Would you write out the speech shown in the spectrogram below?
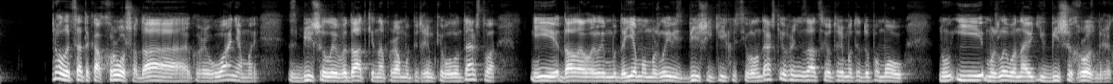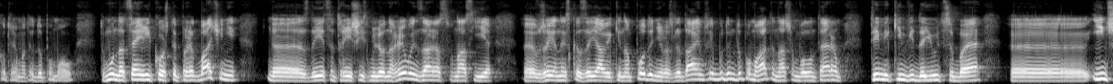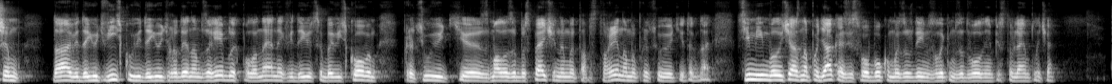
Ну, але це така хороша да, коригування. Ми збільшили видатки на програму підтримки волонтерства і дали, даємо можливість більшій кількості волонтерських організацій отримати допомогу. Ну і можливо навіть і в більших розмірах отримати допомогу. Тому на цей рік кошти передбачені. Е, Здається, 3,6 мільйона гривень зараз в нас є. Е, Вже є низка заяв, які нам подані, розглядаємося і будемо допомагати нашим волонтерам, тим, яким віддають себе е, іншим Да, віддають війську, віддають родинам загиблих, полонених, віддають себе військовим, працюють з малозабезпеченими, там з тваринами працюють і так далі. Всім їм величезна подяка. Зі свого боку, ми завжди їм з великим задоволенням підставляємо плече.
